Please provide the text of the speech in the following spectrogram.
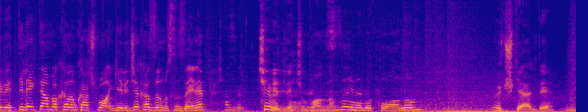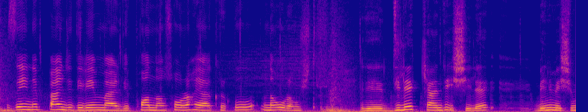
Evet Dilek'ten bakalım kaç puan gelecek. Hazır mısın Zeynep? Hazırım. Çevir Dilekçim puanını. Zeynep'e puanım. 3 geldi. Zeynep bence Dilek'in verdiği puandan sonra hayal kırıklığına uğramıştır. Ee, Dilek kendi işiyle e, benim eşim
